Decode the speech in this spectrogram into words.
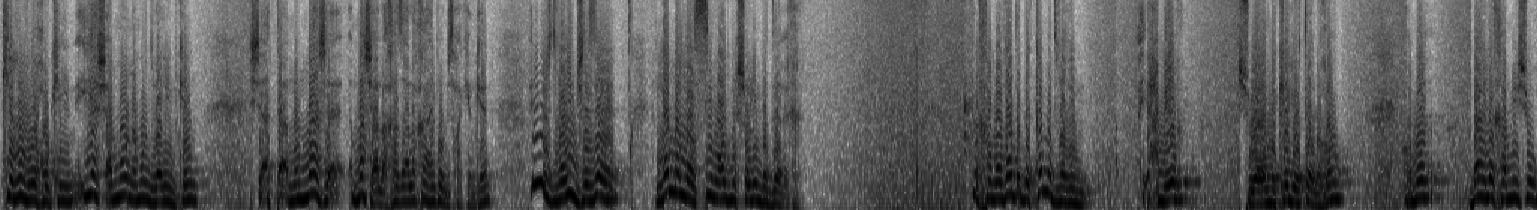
קירוב רחוקים, יש המון המון דברים, כן? שאתה ממש, מה שהלכה זה הלכה, אין פה משחקים, כן? אם יש דברים שזה, למה לשים עוד מכשולים בדרך? וחם עבדה בכמה דברים החמיר, שהוא היה מקל יותר, נכון? הוא אומר, בא אליך מישהו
